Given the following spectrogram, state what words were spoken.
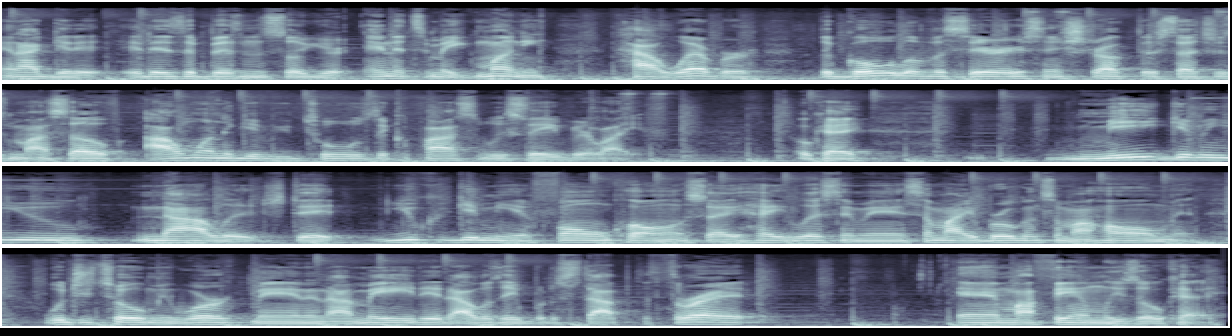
And I get it. It is a business, so you're in it to make money. However, the goal of a serious instructor such as myself, I want to give you tools that could possibly save your life. Okay? Me giving you knowledge that you could give me a phone call and say, hey, listen, man, somebody broke into my home and what you told me worked, man, and I made it. I was able to stop the threat and my family's okay.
